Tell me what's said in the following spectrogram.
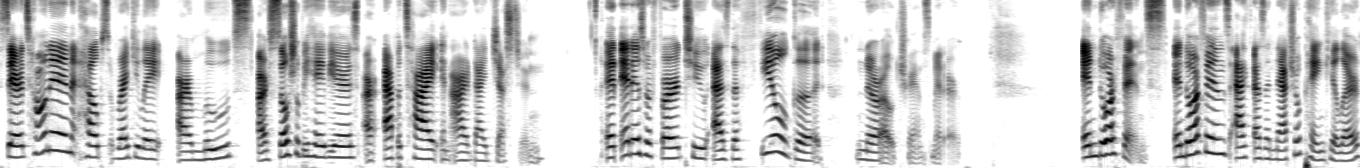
Serotonin helps regulate our moods, our social behaviors, our appetite, and our digestion. And it is referred to as the feel good neurotransmitter. Endorphins. Endorphins act as a natural painkiller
